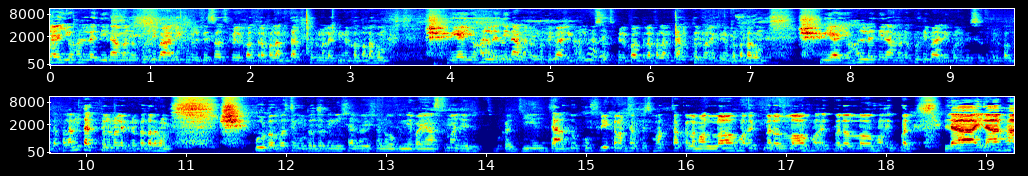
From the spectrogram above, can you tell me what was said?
يا أيها الذين آمنوا كتب عليكم القصاص في القتلى فلم تقتلوا الذين قتلهم يا أيها الذين آمنوا كتب عليكم القصاص في القتلى فلم تقتلوا الذين قتلهم يا أيها الذين آمنوا كتب عليكم القصاص في القتلى فلم تقتلوا الذين قتلهم পূর্ব পশ্চিম উত্তর দক্ষিণ ঈশান ঈশান অগ্নি বায়ু আসমান যে প্রকার জিন জাদু কুফরি কালাম সব কিছু হত্যা করলাম আল্লাহু আকবার আল্লাহু আকবার আল্লাহু আকবার লা ইলাহা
